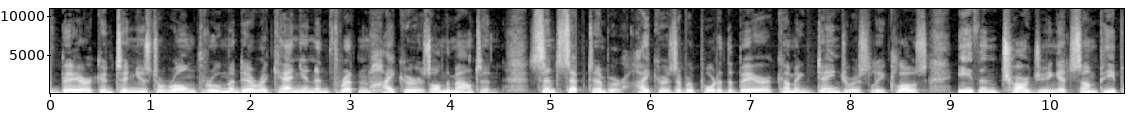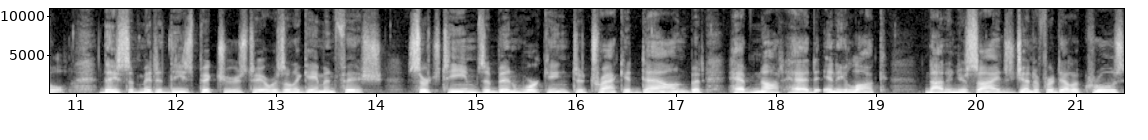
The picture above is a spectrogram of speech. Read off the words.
bear continues to roam through Madera Canyon and threaten hikers on the mountain. Since September, hikers have reported the bear coming dangerously close, even charging at some people. They submitted these pictures to Arizona Game and Fish. Search teams have been working to track it down, but have not had any luck. Not on your sides, Jennifer Dela Cruz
